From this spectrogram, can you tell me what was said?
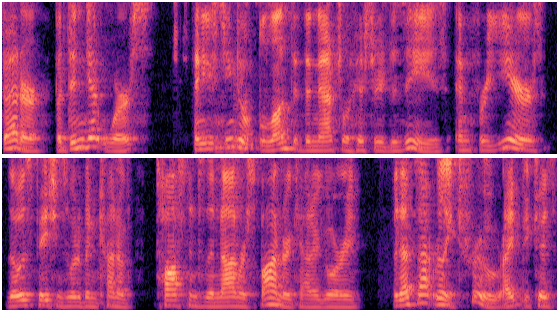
better, but didn't get worse, and you seem to have blunted the natural history of disease. And for years, those patients would have been kind of tossed into the non-responder category. But that's not really true, right? Because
